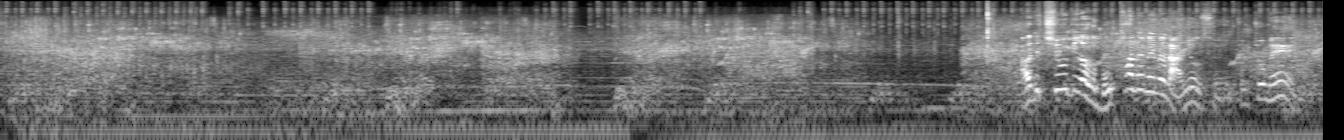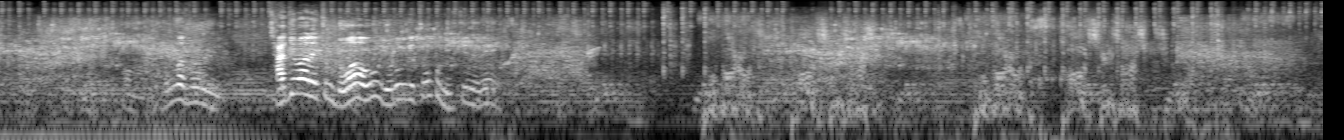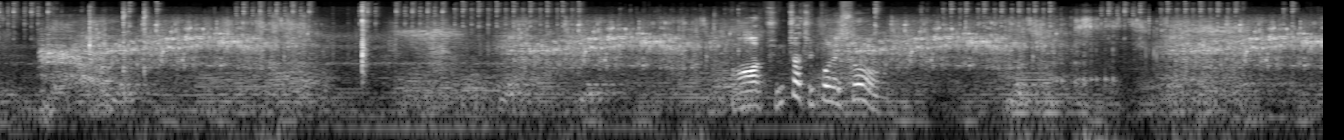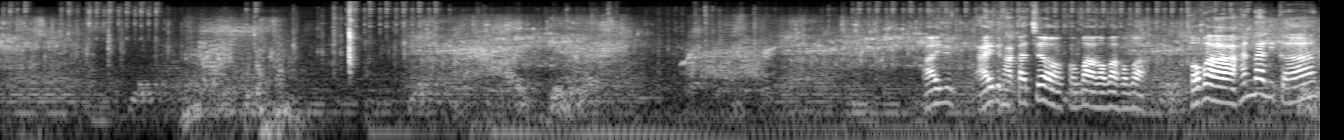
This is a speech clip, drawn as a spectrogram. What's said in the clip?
아 근데 치우기가 그 못하는 애는 아니었어요. 좀 좀 해. 어, 뭔가 좀 자기만의 좀 노하우 이런 게 조금 있기는 해. 아 진짜 질 뻔했어. 아이디 아이디 바꿨죠? 거봐 거봐 거봐 거봐 한다니까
